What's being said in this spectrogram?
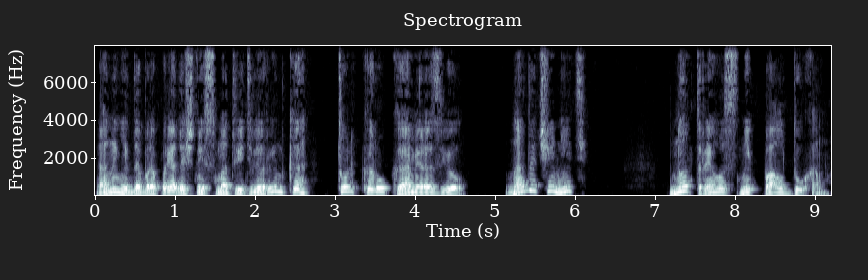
а ныне добропорядочный смотритель рынка, только руками развел. Надо чинить. Но Треос не пал духом.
